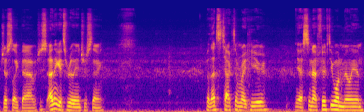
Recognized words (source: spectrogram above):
just like that which is i think it's really interesting. But that's tectum right here. Yeah sitting at 51 million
